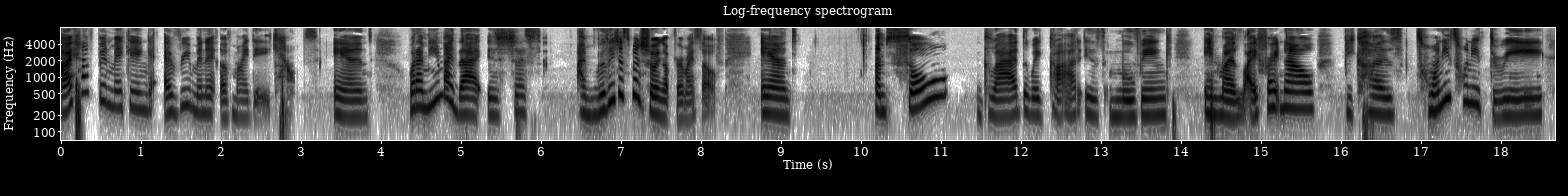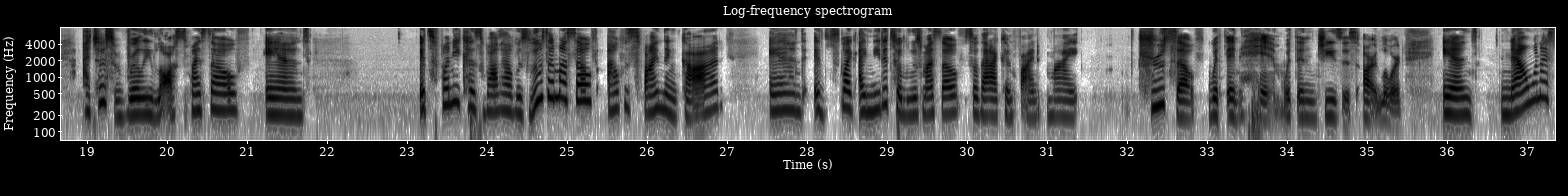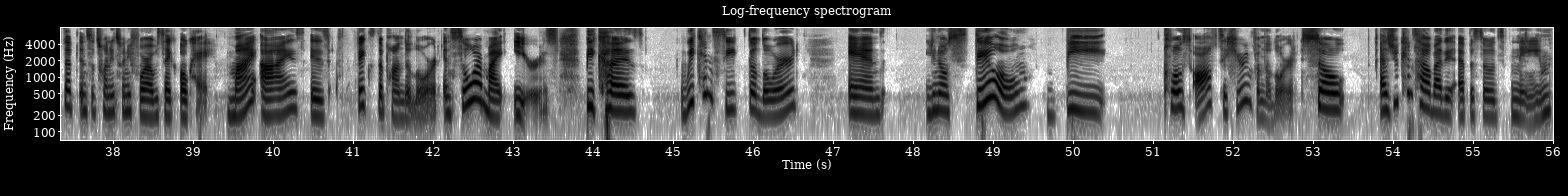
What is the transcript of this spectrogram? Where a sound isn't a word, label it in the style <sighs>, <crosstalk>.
I have been making every minute of my day count. And what I mean by that is just I'm really just been showing up for myself. And I'm so glad the way God is moving in my life right now because 2023, I just really lost myself. And it's funny because while I was losing myself, I was finding God. And it's like I needed to lose myself so that I can find my true self within Him, within Jesus, our Lord. And now, when I stepped into 2024, I was like, okay, my eyes is fixed upon the Lord, and so are my ears, because we can seek the Lord and, you know, still be closed off to hearing from the Lord. So, as you can tell by the episode's name,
